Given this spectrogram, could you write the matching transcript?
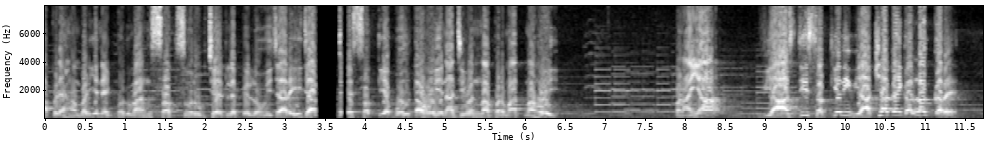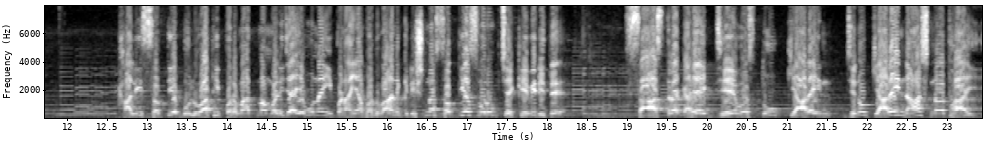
આપણે સાંભળીએ ને, ભગવાન સત સ્વરૂપ છે એટલે પેલો વિચાર એ જ સત્ય બોલતા હોય એના જીવનમાં પરમાત્મા હોય. પણ અહીંયા વ્યાસજી સત્યની વ્યાખ્યા કંઈક અલગ કરે. ખાલી સત્ય બોલવાથી પરમાત્મા મળી જાય એવું નહીં, પણ અહીંયા ભગવાન કૃષ્ણ સત્ય સ્વરૂપ છે. કેવી રીતે? શાસ્ત્ર કહે, જે વસ્તુ ક્યારેય, જેનો ક્યારેય નાશ ન થાય,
